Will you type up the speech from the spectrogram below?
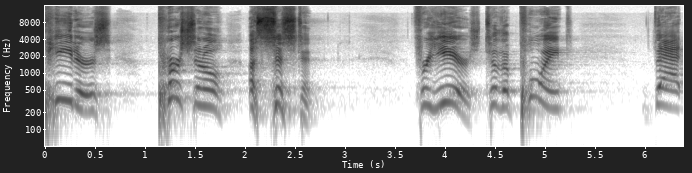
Peter's personal assistant for years to the point that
